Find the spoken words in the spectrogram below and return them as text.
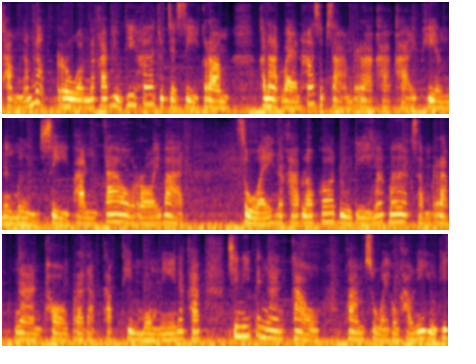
ฉ่ำน้ำหนักรวมนะครับ อยู่ที่ 5.74 กรัม ขนาดแหวน 53 ราคาขายเพียง 14,900 บาท สวยนะครับ แล้วก็ดูดีมากๆสำหรับงานทองประดับทับทิมวงนี้นะครับ ชิ้นนี้เป็นงานเก่าความสวยของเขานี่อยู่ที่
